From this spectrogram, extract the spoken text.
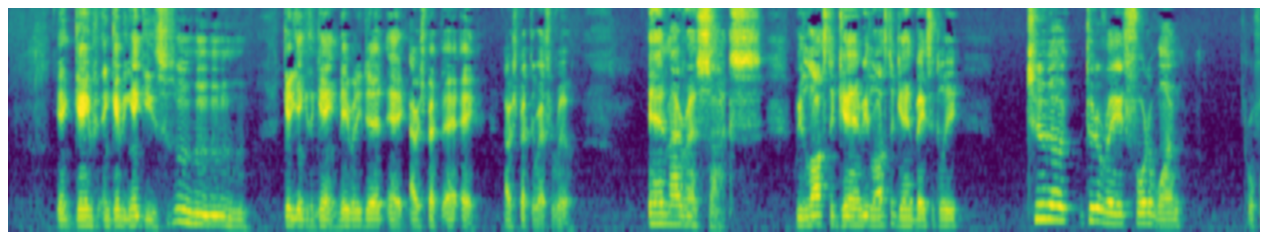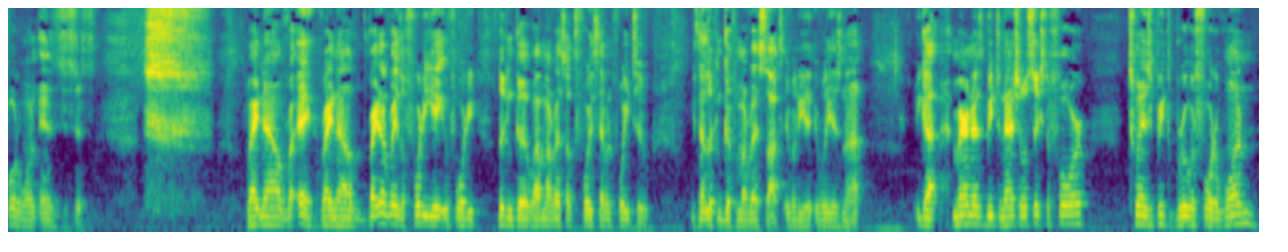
and gave and gave the Yankees hmm, gave Yankees a game. They really did. Hey, I respect the hey, I respect the Reds for real. And my Red Sox, we lost again. We lost again, basically to the to the Rays, four to one, or four to one, and it's just, right now. Right, hey, right now, right now, Rays are forty eight and forty, looking good. While my Red Sox 47 42. It's not looking good for my Red Sox. It really, it really is not. You got Mariners beat the Nationals six to four. Twins beat the Brewers four to one.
